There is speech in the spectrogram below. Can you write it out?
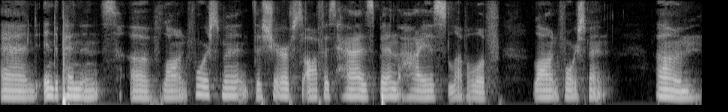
and independence of law enforcement. The sheriff's office has been the highest level of law enforcement. Um,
